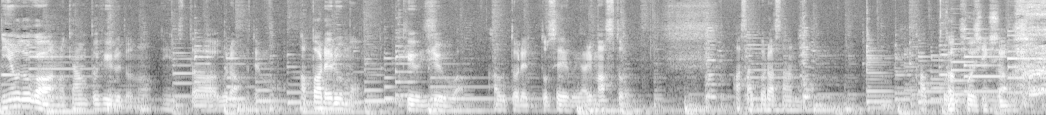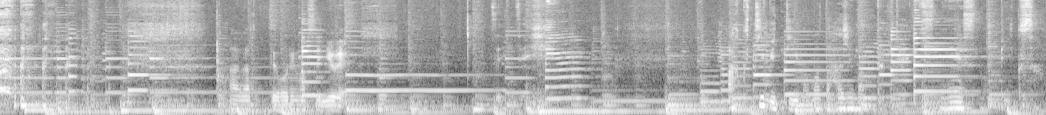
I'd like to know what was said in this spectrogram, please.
仁淀川のキャンプフィールドのインスタグラムでもアパレルも90はアウトレットセールやりますと。朝倉さんのかっこいい。写真が 上がっておりますゆえ。ぜひぜひ。アクティビティもまた始まったみたいですねスノーピークさんは。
